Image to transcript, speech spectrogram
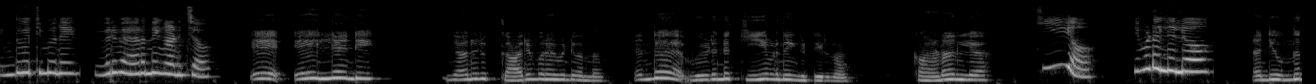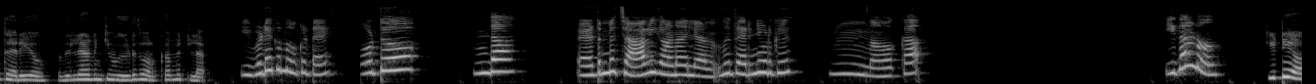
എന്ത് പറ്റി മോനെ? ഇവർ വേറെന്തെങ്കിലും കാണിച്ചോ? ഏ ഏ ഇല്ല ആന്റി ഞാനൊരു കാര്യം പറയാൻ വേണ്ടി വന്ന. എന്റെ വീടിന്റെ കീ എവിടെന്നെങ്കിലും കിട്ടിയിരുന്നോ? കാണാനില്ല. ആന്റി ഒന്ന് തരയോ? അതിലാണ് എനിക്ക് വീട് തുറക്കാൻ പറ്റില്ല? കിട്ടിയോ?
